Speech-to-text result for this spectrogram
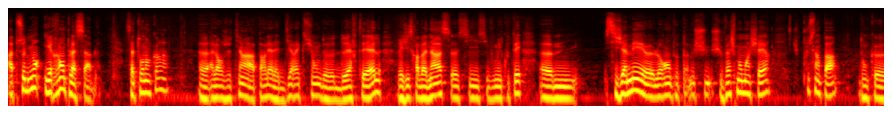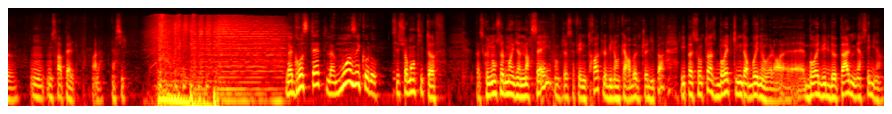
absolument irremplaçable. Ça tourne encore là? Euh, alors je tiens à parler à la direction de, RTL, Régis Ravanas, euh, si, vous m'écoutez. Si jamais Laurent ne peut pas, je, je suis vachement moins cher, plus sympa. Donc euh, on, se rappelle. Voilà, merci. La grosse tête la moins écolo C'est sûrement Titoff. Parce que non seulement il vient de Marseille, donc là ça fait une trotte, le bilan carbone je te dis pas, il passe son temps à se bourrer de Kinder Bueno. Alors euh, bourré d'huile de palme, merci bien.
